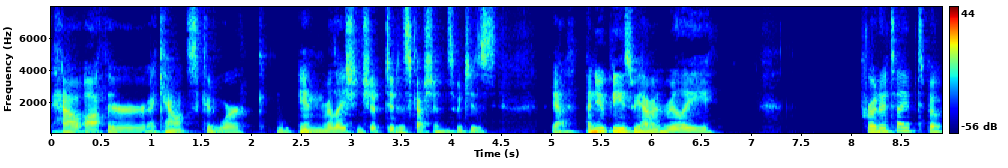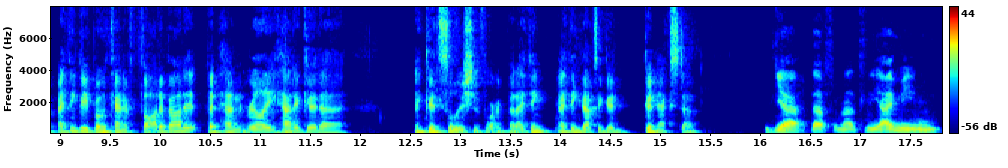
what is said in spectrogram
how author accounts could work in relationship to discussions, which is yeah a new piece we haven't really prototyped, but I think we both kind of thought about it, but hadn't really had a good uh, a good solution for it. But I think I think that's a good good next step. Yeah, definitely. I mean,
